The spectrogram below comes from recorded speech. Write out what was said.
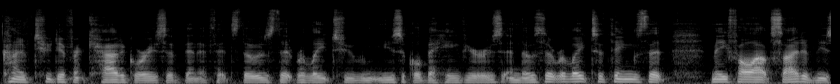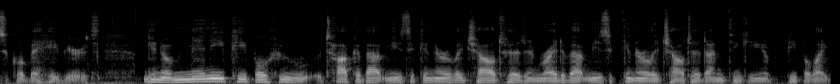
kind of two different categories of benefits those that relate to musical behaviors and those that relate to things that may fall outside of musical behaviors. You know, many people who talk about music in early childhood and write about music in early childhood, I'm thinking of people like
